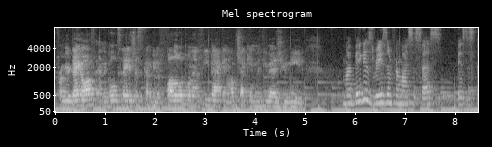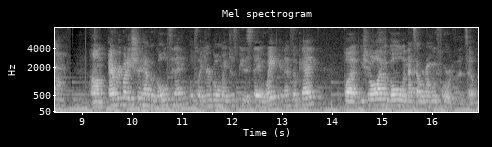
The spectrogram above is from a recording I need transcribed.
from your day off, and the goal today is just going to be to follow up on that feedback, and I'll check in with you as you need. My biggest reason for my success is the staff. Um, everybody should have a goal today. Looks like your goal might just be to stay awake, and that's okay. But you should all have a goal, and that's how we're going to move forward with it. So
